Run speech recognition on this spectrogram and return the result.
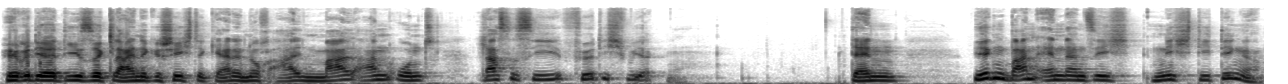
Höre dir diese kleine Geschichte gerne noch einmal an und lasse sie für dich wirken. Denn irgendwann ändern sich nicht die Dinge,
